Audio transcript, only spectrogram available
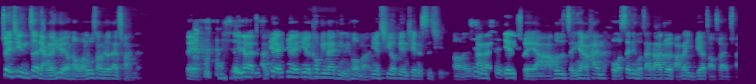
最近这两个月哈，网络上就在传了。对，所以就在传，因为因为因为 COVID-19 以后嘛，因为气候变迁的事情啊，大概淹水啊，或者怎样，和火森林火灾，大家就会把那影片要找出来传。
